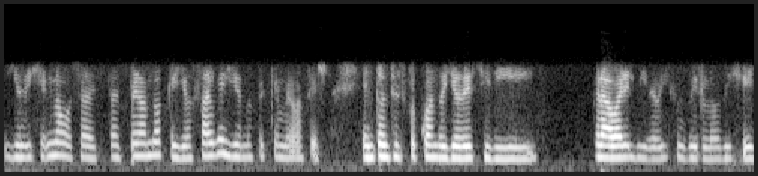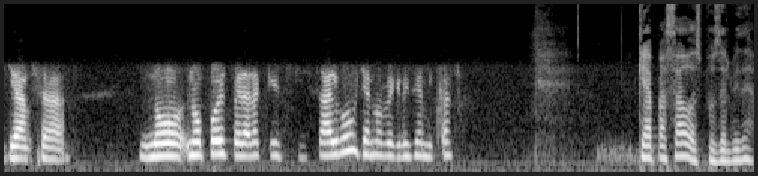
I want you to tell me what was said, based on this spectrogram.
y yo dije, no, o sea, está esperando a que yo salga y yo no sé qué me va a hacer. Entonces fue cuando yo decidí grabar el video y subirlo. Dije, ya, o sea, no, no puedo esperar a que si salgo ya no regrese a mi casa. ¿Qué ha pasado después del video?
